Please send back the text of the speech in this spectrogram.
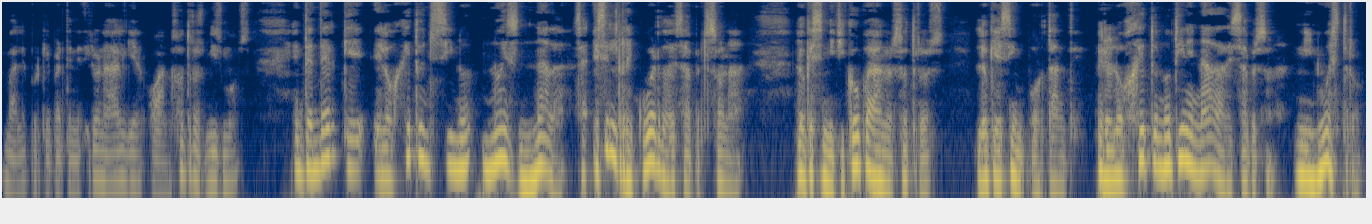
¿vale? Porque pertenecieron a alguien o a nosotros mismos, entender que el objeto en sí no, no es nada, o sea, es el recuerdo de esa persona, lo que significó para nosotros, lo que es importante, pero el objeto no tiene nada de esa persona, ni nuestro.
